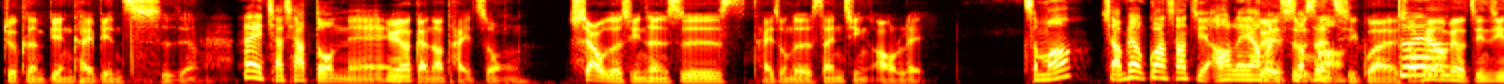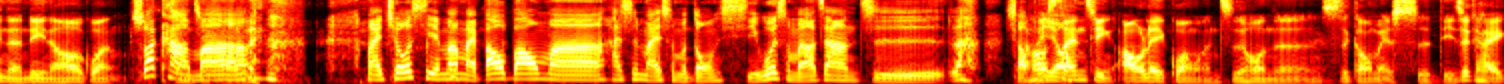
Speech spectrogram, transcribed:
就可能边开边吃这样。哎，恰恰懂呢，因为要赶到台中，下午的行程是台中的三井奥莱。什么？小朋友逛三井奥莱要买什么？是不是很奇怪？啊、小朋友没有经济能力，然后逛刷卡吗？买球鞋吗？买包包吗？还是买什么东西？为什么要这样子让 小朋友？三井奥莱逛完之后呢，是高美湿地，这个还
